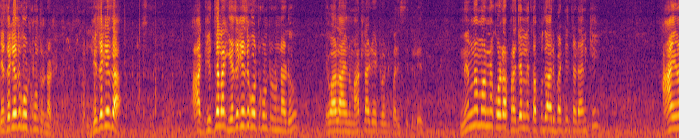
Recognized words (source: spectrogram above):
గిజగిజ కొట్టుకుంటున్నాడు. గిజగిజ. ఆ గిజ్జల గిజగిజ కొట్టుకుంటున్నాడు. ఇవాళ ఆయన మాట్లాడేటువంటి పరిస్థితి లేదు. నిన్న మొన్న కూడా ప్రజల్ని తప్పుదారి పట్టించడానికి ఆయన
